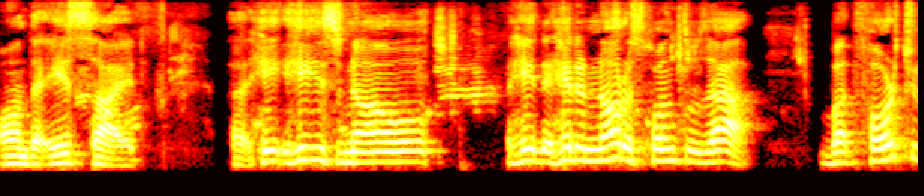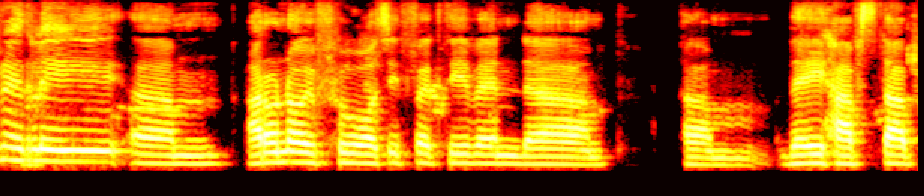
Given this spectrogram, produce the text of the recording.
on the east side. Uh, he he is no he, he did not respond to that but fortunately, um, I don't know if he was effective and um, um, they have stopped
